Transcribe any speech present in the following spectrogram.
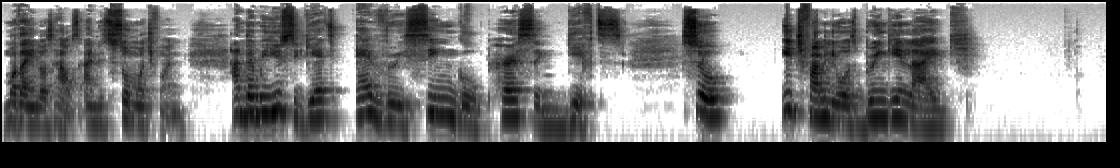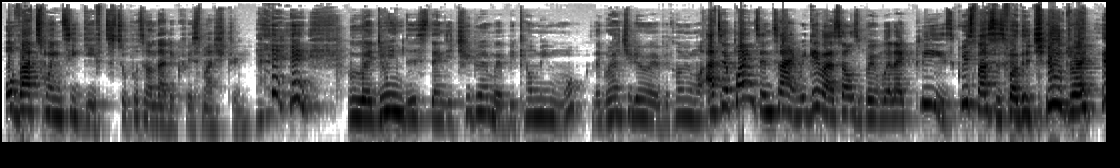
mother-in-law's house, and it's so much fun. And then we used to get every single person gifts. So each family was bringing like over 20 gifts to put under the Christmas tree. we were doing this, then the children were becoming more, the grandchildren were becoming more. At a point in time, we gave ourselves break. We're like, please, Christmas is for the children.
